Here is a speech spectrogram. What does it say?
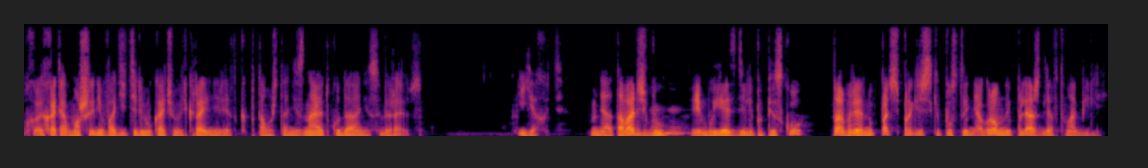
Хотя в машине водители укачивают крайне редко, потому что они знают, куда они собираются ехать. У меня товарищ был, Мгм. и мы ездили по песку. Да, блин, ну почти практически пустыня, огромный пляж для автомобилей.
